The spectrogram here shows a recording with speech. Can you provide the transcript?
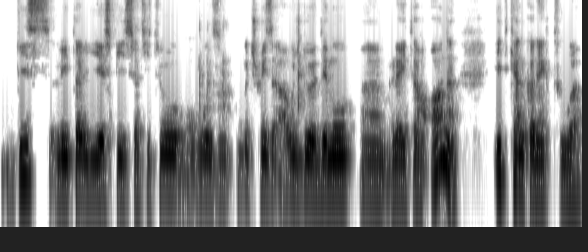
this little ESP32, which is I will do a demo um, later on. It can connect to uh,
